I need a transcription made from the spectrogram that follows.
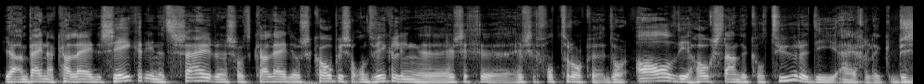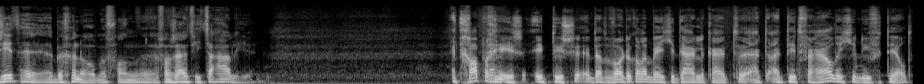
ja, een bijna kaleid, zeker in het zuiden... een soort kaleidoscopische ontwikkeling uh, heeft, zich, uh, heeft zich voltrokken... door al die hoogstaande culturen die eigenlijk bezit hebben genomen van, uh, van Zuid-Italië. Het grappige is intussen, en dat wordt ook al een beetje duidelijk uit, uit, uit dit verhaal dat je nu vertelt.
